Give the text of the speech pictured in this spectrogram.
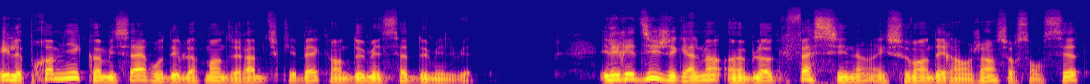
et le premier commissaire au développement durable du Québec en 2007-2008. Il rédige également un blog fascinant et souvent dérangeant sur son site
